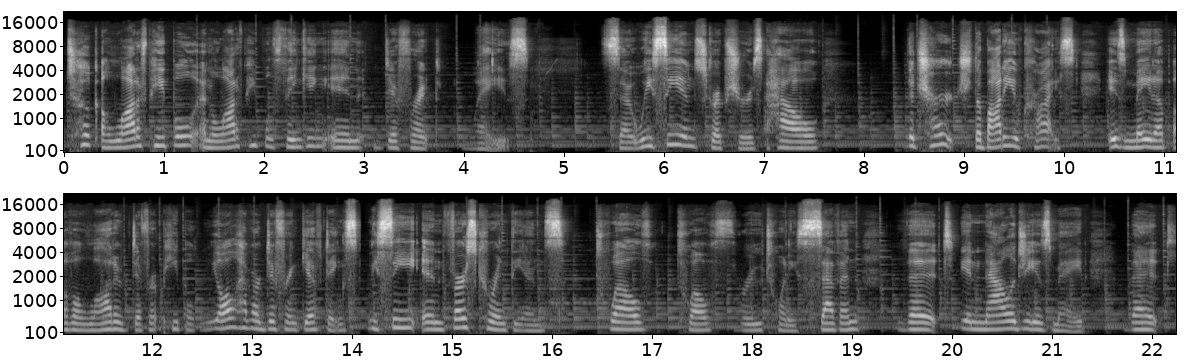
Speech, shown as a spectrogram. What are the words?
took a lot of people and a lot of people thinking in different ways. So we see in scriptures how the church, the body of Christ, is made up of a lot of different people. We all have our different giftings. We see in 1 Corinthians 12 12 through 27 that the analogy is made that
